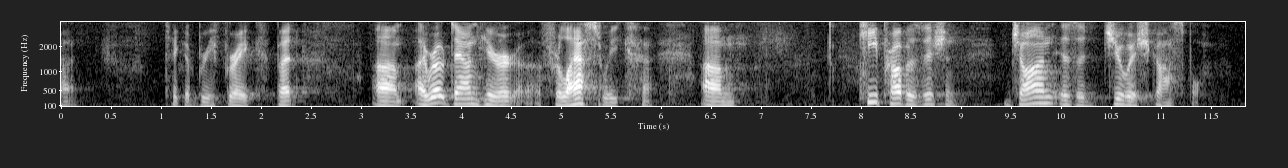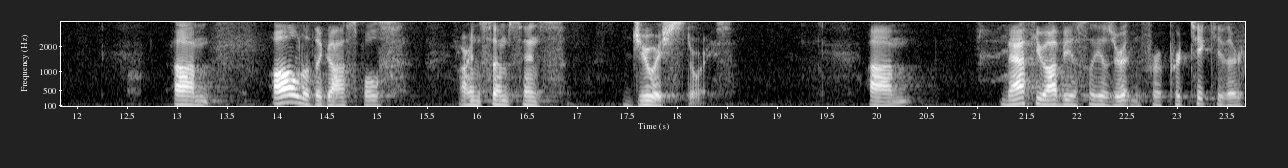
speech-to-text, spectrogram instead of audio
uh, take a brief break. But um, I wrote down here uh, for last week um, key proposition John is a Jewish gospel. Um, all of the gospels are, in some sense, Jewish stories. Um, Matthew obviously is written for a particular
